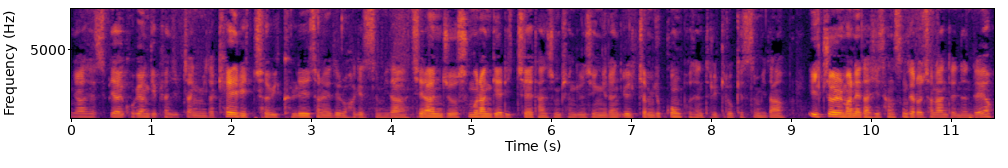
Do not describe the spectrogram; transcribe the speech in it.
안녕하세요. SBI 고병기 편집장입니다. K리츠 위클리 전해드리도록 하겠습니다. 지난주 21개 리츠의 단순 평균 수익률은 1.60%를 기록했습니다. 일주일 만에 다시 상승세로 전환됐는데요.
